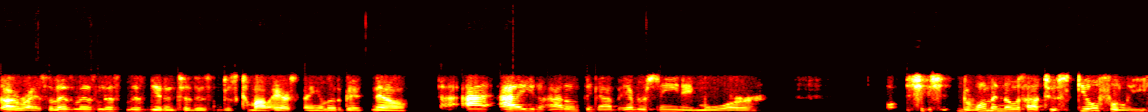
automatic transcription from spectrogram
All right, so let's let's let's let's get into this this Kamala Harris thing a little bit. Now, I I you know I don't think I've ever seen a more she, she, the woman knows how to skillfully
